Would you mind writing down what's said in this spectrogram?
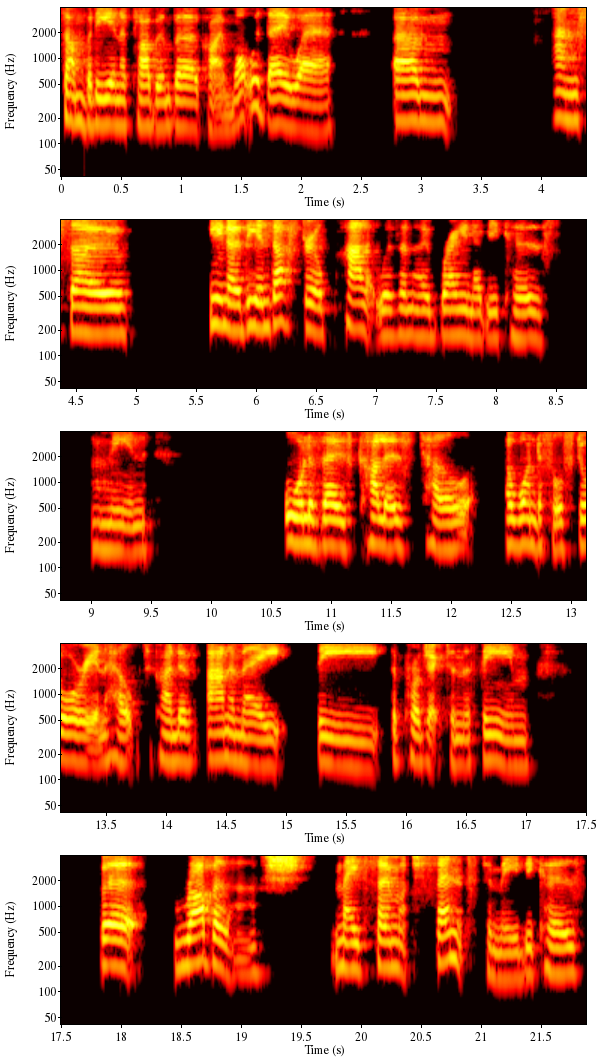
somebody in a club in Berghain, what would they wear? Um, and so, you know, the industrial palette was a no brainer because I mean, all of those colors tell a wonderful story and help to kind of animate the the project and the theme. But Rubberlash made so much sense to me because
